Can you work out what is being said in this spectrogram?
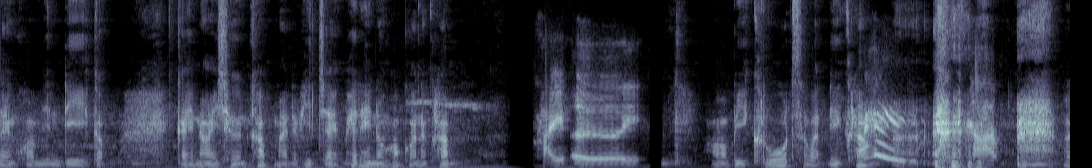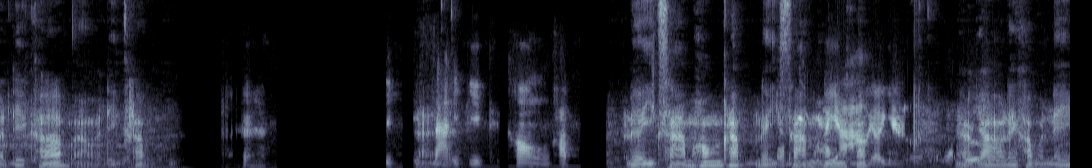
ดงความยินดีกับ ไก่น้อยเชิญครับมาเดี๋ยวพี่แจกเพชรให้น้องเขาก่อนนะครับ ใครเอ่ยอ๋อบีครูดสวัสดีครับอ่าครับ สวัสดีครับอ่าสวัสดีครับอีกอีกสร้างอีกกี่ห้องครับ เหลืออีกสามห้องครับ เหลืออีกสามห้องยานะครับวๆยาวๆยาวๆเลยครับวันนี้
